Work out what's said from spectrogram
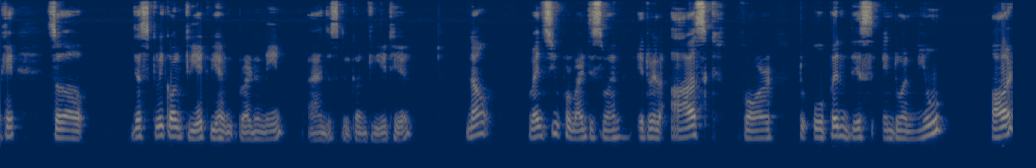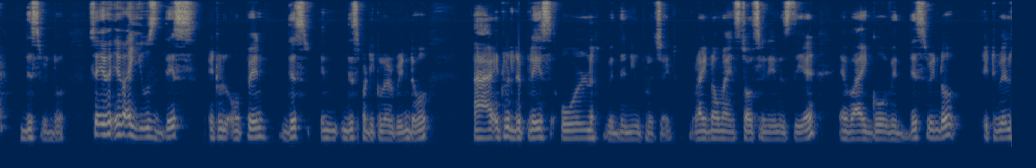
okay? So just click on create. We have provided a name. And just click on create here. Now once you provide this one it will ask for to open this into a new or this window. So if, if i use this it will open this in this particular window uh, it will replace old with the new project. Right now my install name is there. If i go with this window it will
